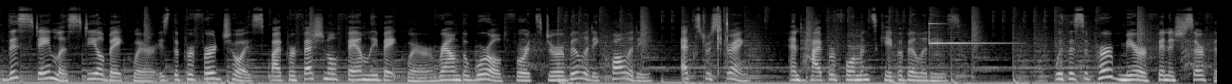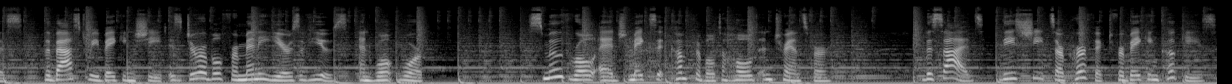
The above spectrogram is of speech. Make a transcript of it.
This stainless steel bakeware is the preferred choice by professional family bakeware around the world for its durability quality, extra strength, and high-performance capabilities. With a superb mirror finish surface, the Bastwe baking sheet is durable for many years of use and won't warp. Smooth roll edge makes it comfortable to hold and transfer. Besides, these sheets are perfect for baking cookies,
